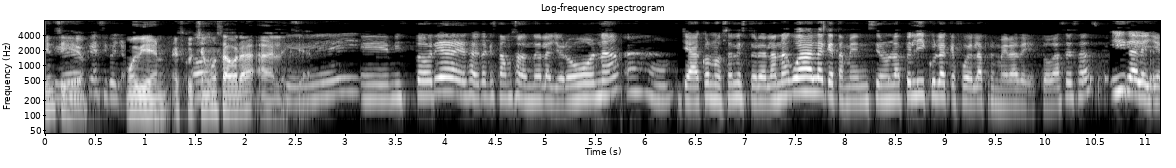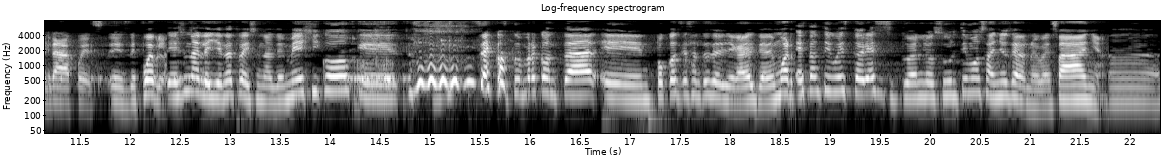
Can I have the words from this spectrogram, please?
¿Quién Creo sigue? que sigo yo. Muy bien, escuchemos ahora a Alexia. Ok. Eh, mi historia es ahorita que estamos hablando de la llorona. Ajá. Ya conocen la historia de la Nahuala, que también hicieron la película, que fue la primera de todas esas. Y la leyenda, pues, es de Puebla. Es una leyenda tradicional de México que se acostumbra a contar en pocos días antes de llegar el Día de Muerte. Esta antigua historia se sitúa en los últimos años de la Nueva España. Ah,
